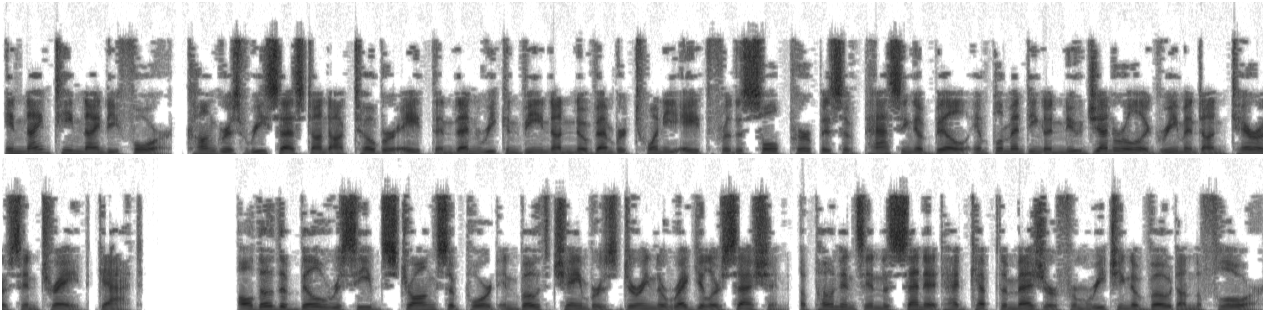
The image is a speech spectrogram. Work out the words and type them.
In 1994, Congress recessed on October 8 and then reconvened on November 28 for the sole purpose of passing a bill implementing a new General Agreement on Tariffs and Trade Although the bill received strong support in both chambers during the regular session, opponents in the Senate had kept the measure from reaching a vote on the floor.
